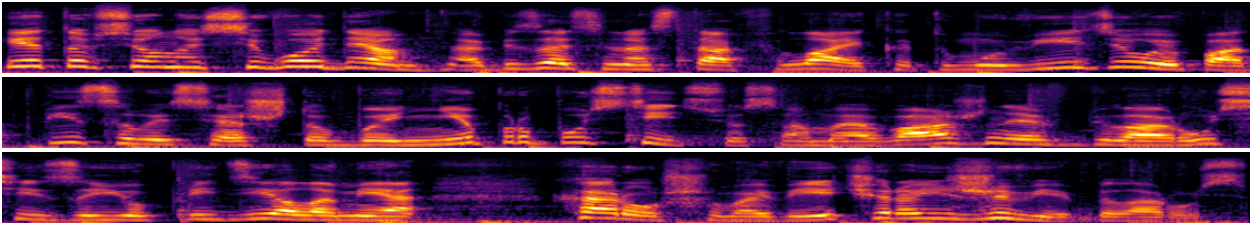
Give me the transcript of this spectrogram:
И это все на сегодня. Обязательно ставь лайк этому видео и подписывайся, чтобы не пропустить все самое важное в Беларуси и за ее пределами. Хорошего вечера и живи Беларусь!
